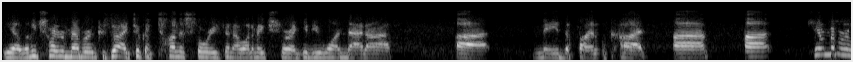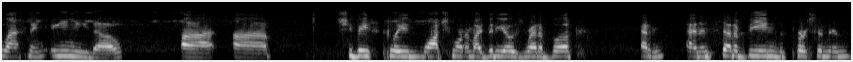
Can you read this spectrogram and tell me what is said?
Yeah, let me try to remember because I took a ton of stories, and I want to make sure I give you one that uh, uh, made the final cut. Uh, uh, can't remember her last name, Amy though. Uh, uh, she basically watched one of my videos, read a book, and and instead of being the person in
